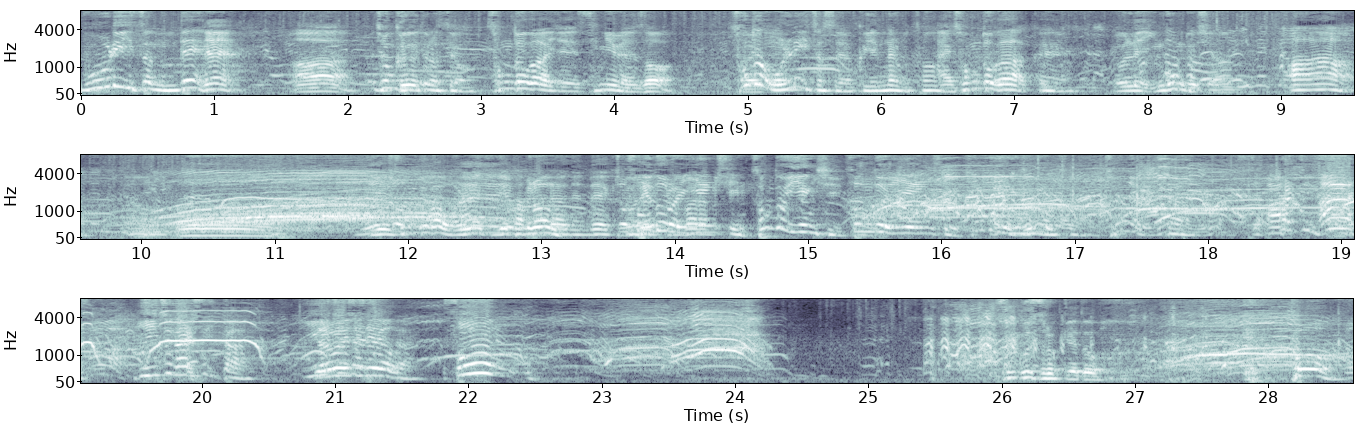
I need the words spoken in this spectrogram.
물이 있었는데 네. 아, 전 그거 들었어요. 송도가 이제 생기면서 소도가 원래 있었어요. 그 옛날부터. 아니 송도가 그 네. 원래 인공 도시야. 아 이 송도가 원래 그게 다 그럼 말하는데 좀 되도록 이행시. 송도 이행시. 송도 이행시. 아, 할 수 있어. 이준 할수 있다. 이준 여러분 할수 해주세요. 있다. 송. 송구스럽게도 도.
